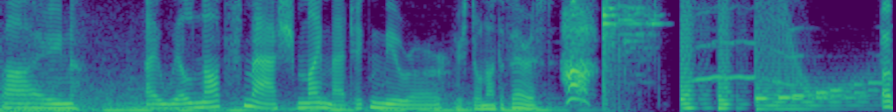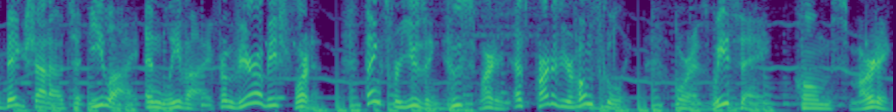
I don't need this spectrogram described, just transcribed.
Fine. I will not smash my magic mirror. You're still not the fairest. Ha! A big shout out to Eli and Levi from Vero Beach, Florida. Thanks for using Who Smarted as part of your homeschooling, or as we say, home smarting.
